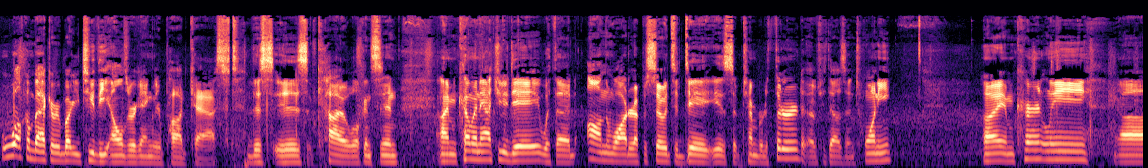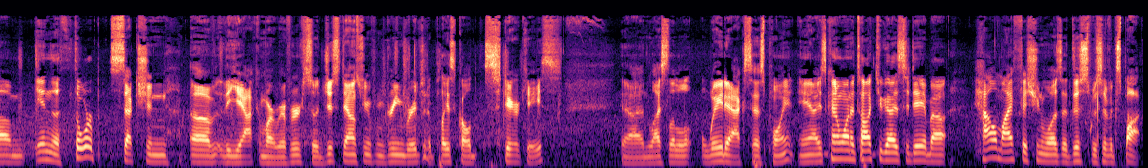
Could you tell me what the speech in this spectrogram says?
Welcome back, everybody, to the Ellensburg Angler Podcast. This is Kyle Wilkinson. I'm coming at you today with an on the water episode. Today is September 3rd of 2020. I am currently um, in the Thorpe section of the Yakima River, so just downstream from Greenbridge at a place called Staircase. Uh, nice little wade access point. and I just kind of want to talk to you guys today about how my fishing was at this specific spot.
